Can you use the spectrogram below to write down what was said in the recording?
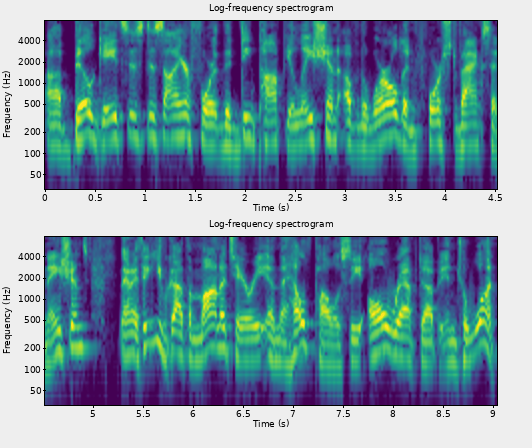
uh, Bill Gates's desire for the depopulation of the world and forced vaccinations, and I think you've got the monetary and the health policy all wrapped up into one.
